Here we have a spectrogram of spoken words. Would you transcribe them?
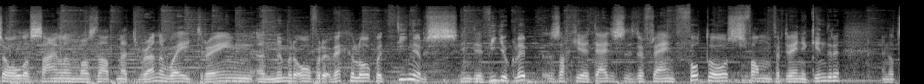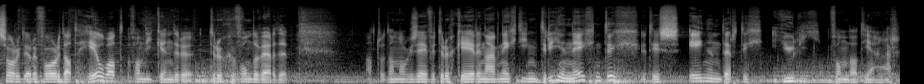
Soul Asylum was dat met Runaway Train, een nummer over weggelopen tieners. In de videoclip zag je tijdens het refrein foto's van verdwenen kinderen en dat zorgde ervoor dat heel wat van die kinderen teruggevonden werden. Laten we dan nog eens even terugkeren naar 1993. Het is 31 juli van dat jaar.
